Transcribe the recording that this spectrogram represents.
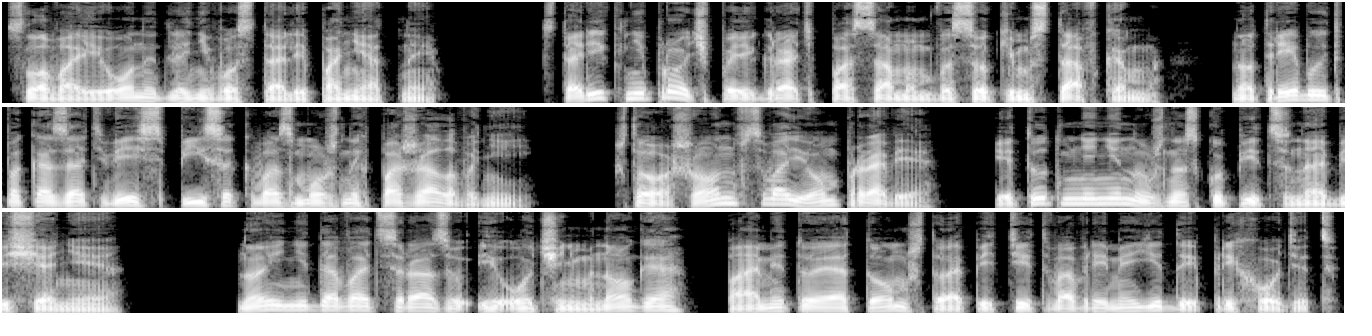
Слова Ионы для него стали понятны. Старик не прочь поиграть по самым высоким ставкам, но требует показать весь список возможных пожалований. Что ж, он в своем праве, и тут мне не нужно скупиться на обещания. Но и не давать сразу и очень много, памятуя о том, что аппетит во время еды приходит.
